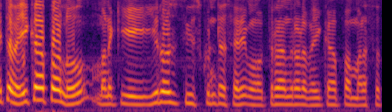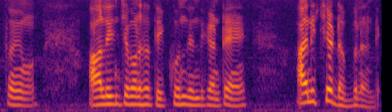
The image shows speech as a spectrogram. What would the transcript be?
అయితే వైకాపాలో మనకి ఈ రోజు తీసుకుంటే సరే మా ఉత్తరాంధ్రలో వైకాపా మనస్తత్వం ఆలోచించే మనస్తత్వం ఎక్కువ ఉంది. ఎందుకంటే ఆయన ఇచ్చే డబ్బులండి.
